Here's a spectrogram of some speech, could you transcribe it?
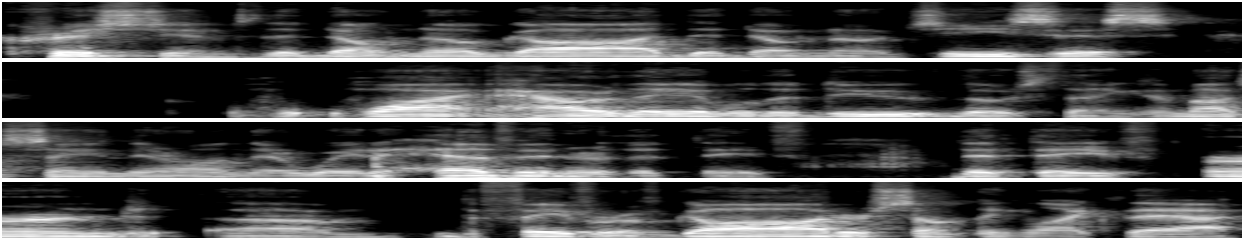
Christians, that don't know God, that don't know Jesus why how are they able to do those things? I'm not saying they're on their way to heaven or that they've that they've earned um, the favor of god or something like that.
